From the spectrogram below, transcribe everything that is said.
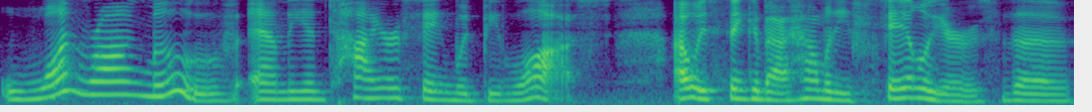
one wrong move and the entire thing would be lost. I always think about how many failures the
